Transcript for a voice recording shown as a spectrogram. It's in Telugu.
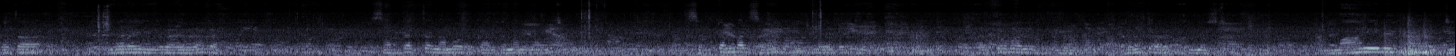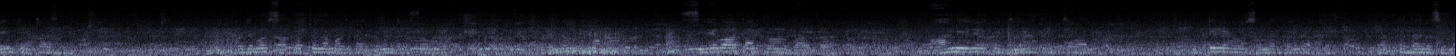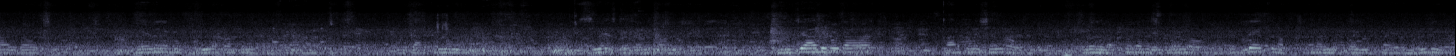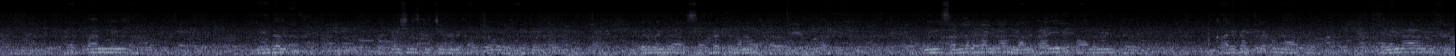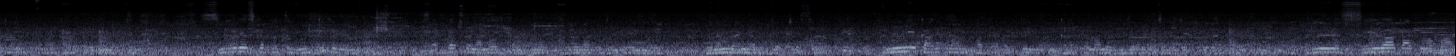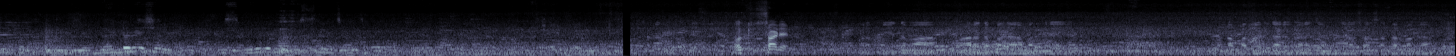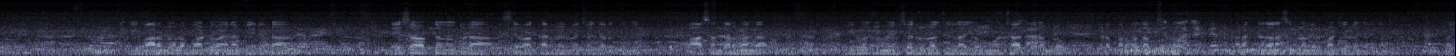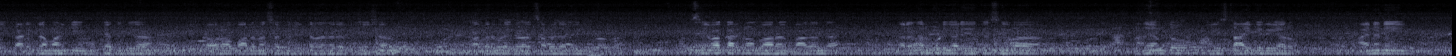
గత ఇరవై ఇరవై ఐదు రోజుల సభ్యత్వ నమోదు కార్యక్రమాన్ని కావచ్చు సెప్టెంబర్ సెవెంత్ నుంచి మొదలుపెట్టి అక్టోబర్ టెన్త్ వరకు ఆల్మోస్ట్ మహనీయుల యొక్క జయంతి ఉత్సవం ఒకటేమో సభ్యత్వ నమోదు కార్యక్రమం చేస్తాము. రెండవదేమో సేవా కార్యక్రమాలు భాగంగా మహనీయుల యొక్క జయంతి ఉత్సవాలు పుట్టినరోజు సందర్భంగా రక్తదాన శిబిరాలు కావచ్చు పేదలకు పండ్ల పంపిణీ కావచ్చు ఈ కార్యక్రమం సీరియస్గా జరుగుతాను. నిజాది కూడా కార్పొరేషన్లో ఈరోజు రక్తదాన శిబిరంలో పెద్ద ఎత్తున దాదాపు ముప్పై ముప్పై ఐదు మంది రక్తాన్ని పేదల పేషెంట్స్కి ఇచ్చేటువంటి కార్యక్రమం జరుగుతుంటాను అదేవిధంగా సభ్యత నమోదు ఈ సందర్భంగా మల్కాయి పార్లమెంట్ కార్యకర్తలకు నాకు తెలంగాణలో మా కార్యకర్తలకు సీరియస్గా ప్రతి ఇంటికి వెళ్ళి సభ్యత్వ నమోదు కార్యక్రమం వినమ్రంగా విజ్ఞప్తి చేస్తున్నాం అన్ని కార్యక్రమాలు పక్కన పెట్టి ఈ కార్యక్రమాన్ని విజయవంతం చేయాలని అదేవిధంగా సేవా కార్యక్రమం భాగంగా కూడా బ్లడ్ డొనేషన్ విరివిగా విస్తరణ చేయాలని చెప్పి ఓకే స్టార్ట్ మన ప్రియతమ భారత ప్రధానమంత్రి తారీఖు ఆయన జన్మదినోత్సవం సందర్భంగా ఈ వారం రోజుల పాటు ఆయన పేరిట దేశవ్యాప్తంగా కూడా సేవా కార్యక్రమం నిర్వహించడం జరుగుతుంది. ఆ సందర్భంగా ఈరోజు మేడ్చల్ రూరల్ జిల్లా యువమోర్చ ఆధ్వర్యంలో ఇక్కడ పర్వతంలో రక్తదాన శిబిరం ఏర్పాటు చేయడం జరిగింది. మరి ఈ కార్యక్రమానికి ముఖ్య అతిథిగా గౌరవ పార్లమెంట్ సభ్యులు ఇంటర్ చేశారు అందరూ కూడా ఇక్కడ సభ జరిగింది. సేవా కార్యక్రమం భాగంగా నరేంద్ర మోడీ గారు ఏదైతే సేవా హృదయంతో ఈ స్థాయికి ఎదిగారో ఆయనని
